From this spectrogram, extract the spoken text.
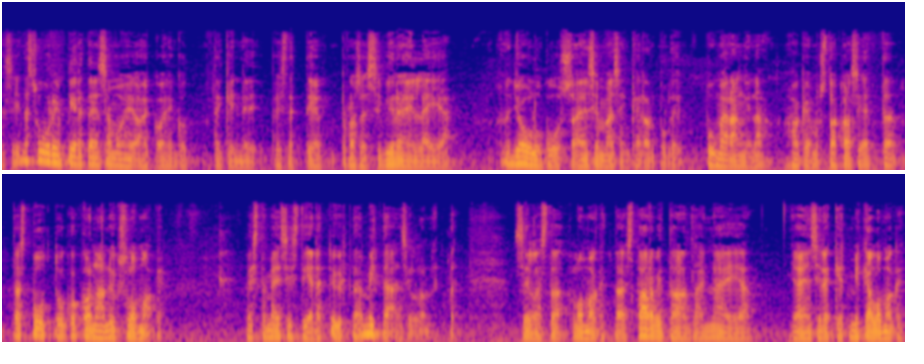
siinä suurin piirtein samoihin aikoihin kun tekin, niin pistettiin prosessi vireille ja joulukuussa ensimmäisen kerran tuli bumerangina hakemus takaisin, että tästä puuttuu kokonaan yksi lomake, mistä me ei siis tiedetty yhtään mitään silloin, että sellaista lomaketta edes tarvitaan tai näin ja, ja ensinnäkin, että mikä lomake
